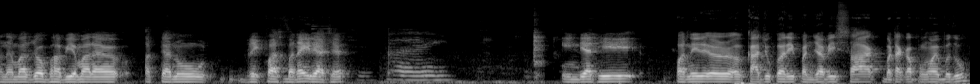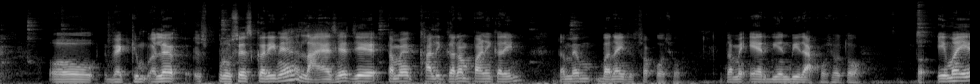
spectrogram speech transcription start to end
અને અમારે જો ભાભી અમારા અત્યારનું બ્રેકફાસ્ટ બનાવી રહ્યા છે. ઇન્ડિયાથી પનીર કાજુ કરી પંજાબી શાક બટાકા પૌવા એ બધું વેક્યુમ એટલે પ્રોસેસ કરીને લાયા છે જે તમે ખાલી ગરમ પાણી કરીને તમે બનાવી શકો છો. તમે એરબીએનબી રાખો છો તો. તો એમાં એ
